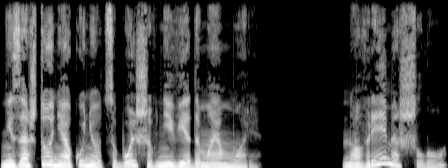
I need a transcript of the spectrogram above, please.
ни за что не окунется больше в неведомое море. Но время шло,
